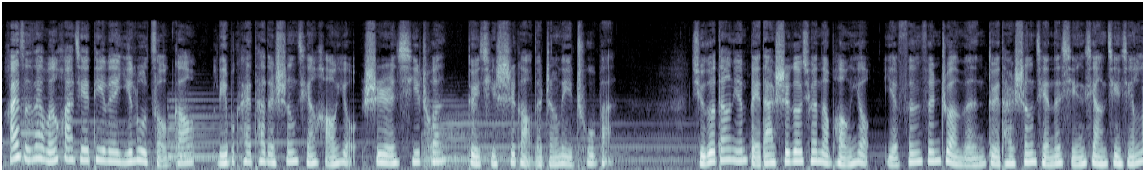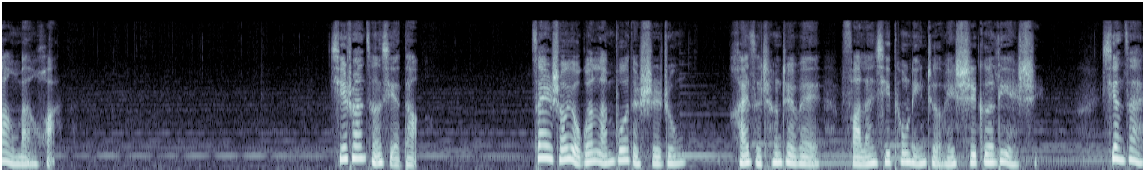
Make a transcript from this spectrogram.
孩子在文化界地位一路走高，离不开他的生前好友诗人西川对其诗稿的整理出版。许多当年北大诗歌圈的朋友也纷纷撰文，对他生前的形象进行浪漫化。西川曾写道，在一首有关兰波的诗中，孩子称这位法兰西通灵者为诗歌烈士。现在，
